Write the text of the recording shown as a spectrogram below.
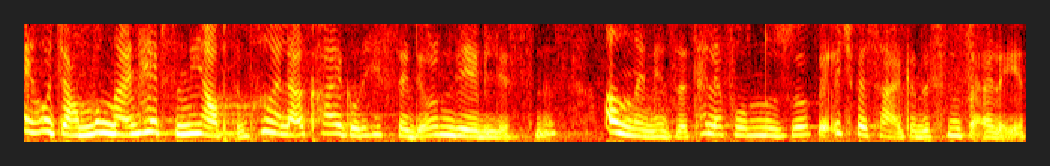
E hocam bunların hepsini yaptım. Hala kaygılı hissediyorum diyebilirsiniz. Alın elinize telefonunuzu ve 3-5 arkadaşınızı arayın.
